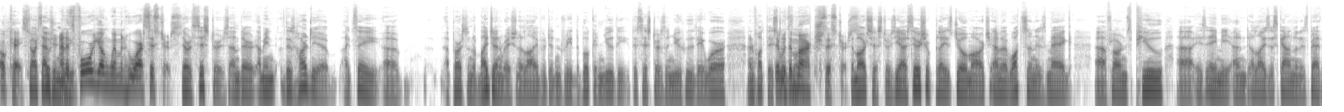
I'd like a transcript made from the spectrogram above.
Okay. It starts out in And New- it's four young women who are sisters. they're sisters, and they're. I mean, there's hardly a. I'd say. Uh, a person of my generation alive who didn't read the book and knew the, the sisters and knew who they were and what they, said. They stood were the for. March sisters. The March sisters, yeah. Saoirse plays Jo March. Emma Watson is Meg. Uh, Florence Pugh uh, is Amy, and Eliza Scanlen is Beth.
